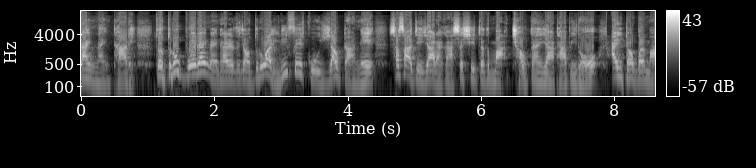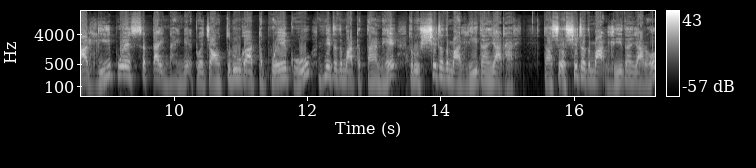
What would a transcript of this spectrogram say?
တိုင်းနိုင်ထားတယ်ဆိုတော့သူတို့ပွဲတိုင်းနိုင်ထားတဲ့အတွက်ကြောင့်သူတို့က league phase ကိုရောက်တာနဲ့ဆက်စချင်းရတာက18.6တန်းရထားပြီးတော့အဲ့ဒီတော့ဘက်မှာ၄ပွဲဆက်တိုက်နိုင်တဲ့အတွက်ကြောင့်သူတို့ကတပွဲကို2.1တန်းနဲ့သူတို့8.4တန်းရထားတယ် ဒါဆို8.4တန်းရတော့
